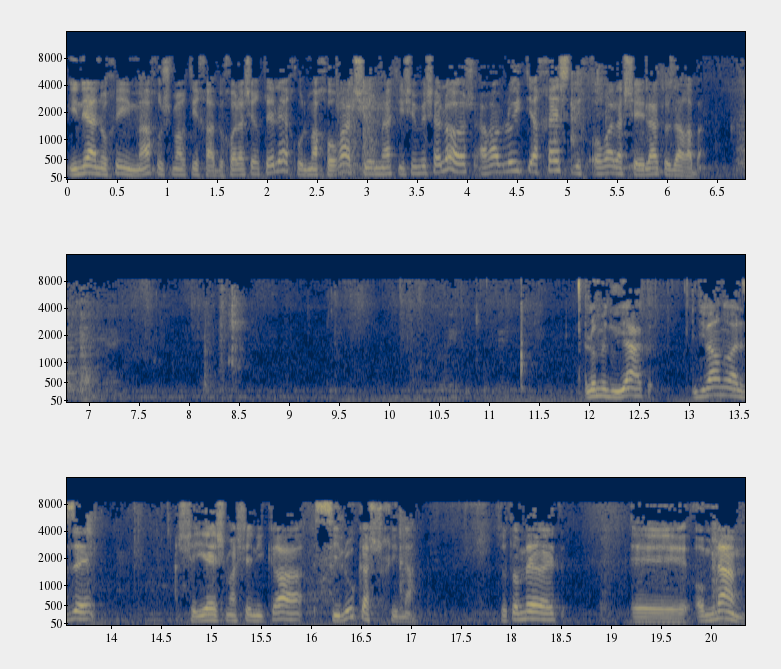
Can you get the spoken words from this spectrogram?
הנה אנוכי עמך ושמרתיך בכל אשר תלך, ולמחרת, שיעור 193, הרב לא התייחס לכאורה לשאלה, תודה רבה. לא מדויק, דיברנו על זה שיש מה שנקרא סילוק השכינה. זאת אומרת, אומנם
